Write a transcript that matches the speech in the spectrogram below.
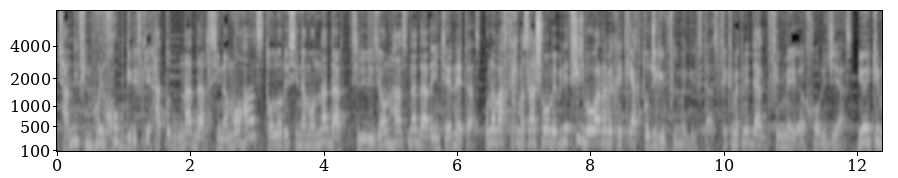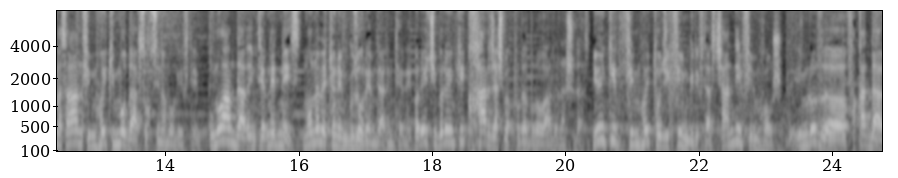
چندی فیلم های خوب گرفت که حتی نه در سینما هست تالاری سینما نه در تلویزیون هست نه در اینترنت هست. اون وقتی که مثلا شما می‌بینید هیچ باور نمی‌کنید که یک تاجیک این فیلم گرفته است. فکر می‌کنید یک فیلم خارجی است. یا اینکه مثلا فیلم هایی که ما در سوق سینما گرفتیم اونو هم در اینترنت نیست. ما نمی‌تونیم گذاریم در اینترنت. برای چی؟ برای اینکه харҷаш ба пурра буроварда нашудааст. Ё ин ки филмҳои тоҷикфилм гирифтааст. Чандин филмҳош. Имрӯз э, фақат дар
